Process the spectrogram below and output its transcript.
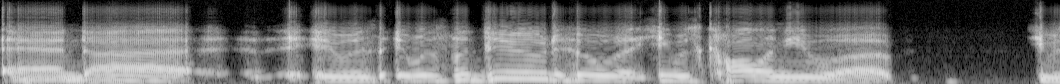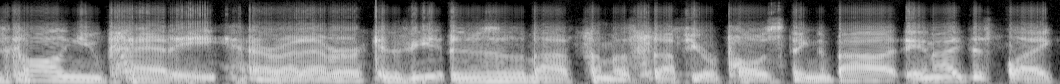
and uh, it was it was the dude who uh, he was calling you uh, he was calling you petty or whatever because this is about some of the stuff you were posting about, and I just like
